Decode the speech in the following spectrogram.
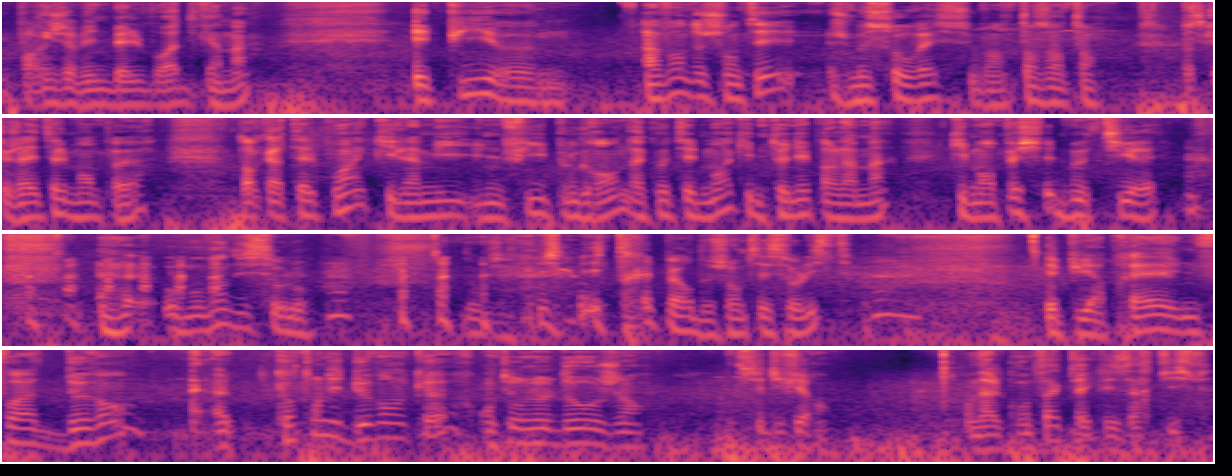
Il paraît que j'avais une belle voix de gamin. Et puis, euh, avant de chanter, je me sauvais souvent, de temps en temps, parce que j'avais tellement peur. Donc à tel point qu'il a mis une fille plus grande à côté de moi qui me tenait par la main, qui m'empêchait de me tirer euh, au moment du solo. Donc j'avais- j'avais très peur de chanter soliste. Et puis après, une fois devant, euh, quand on est devant le chœur, on tourne le dos aux gens. C'est différent. On a le contact avec les artistes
